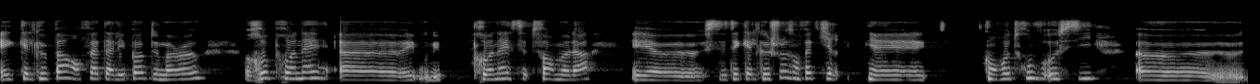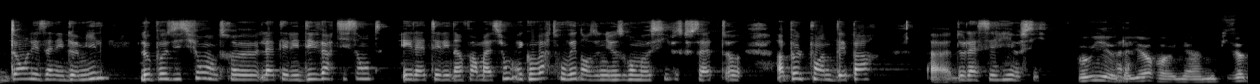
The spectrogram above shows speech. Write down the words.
et quelque part en fait à l'époque de Murrow reprenait euh, et, prenait cette forme là et euh, c'était quelque chose en fait qui qu'on retrouve aussi euh, dans les années 2000 l'opposition entre la télé divertissante et la télé d'information et qu'on va retrouver dans The Newsroom aussi parce que ça va être un peu le point de départ de la série aussi. Oui, d'ailleurs, il y a un épisode,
